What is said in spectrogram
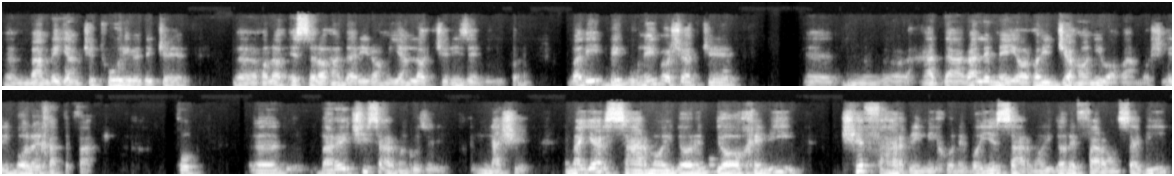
من بگم که طوری بده که حالا اصطلاحا در ایران میگن لاکچری زندگی کنه. ولی به گونه باشد که حداقل معیارهای جهانی واقعا باشه. یعنی بالای خط فقر. خب برای چی سرمایه گذاری نشه؟ مگر سرمایدار داخلی چه فرقی می‌کنه با یه سرمایدار فرانسوی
